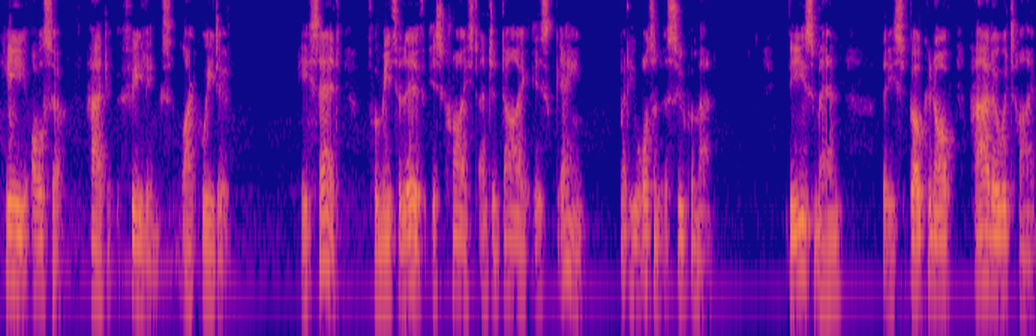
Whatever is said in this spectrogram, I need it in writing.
he also had feelings like we do. He said, For me to live is Christ, and to die is gain but he wasn't a superman. These men that he's spoken of had over time,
